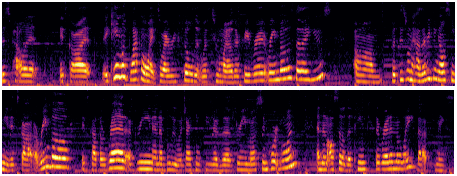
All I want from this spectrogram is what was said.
this palette. It's got, it came with black and white, so I refilled it with two of my other favorite rainbows that I use. Um, but this one has everything else you need. It's got a rainbow, it's got the red, a green, and a blue, which I think these are the three most important ones. And then also the pink, the red, and the white. That makes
